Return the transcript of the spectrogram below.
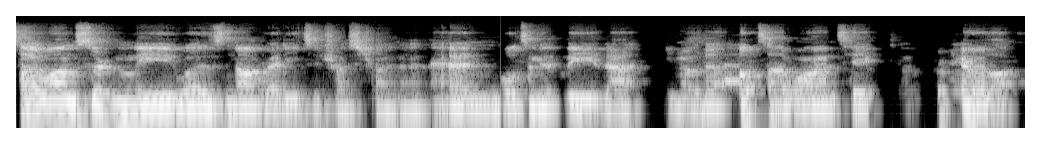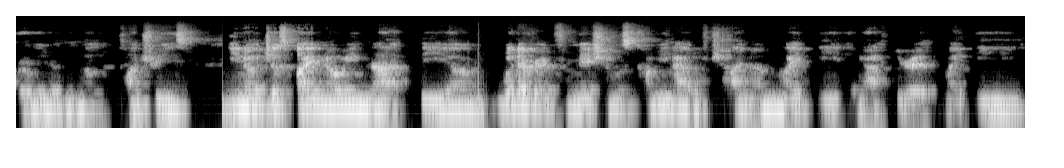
Taiwan certainly was not ready to trust China, and ultimately, that you know that helped Taiwan take prepare a lot earlier than other countries. You know, just by knowing that the um, whatever information was coming out of China might be inaccurate, might be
